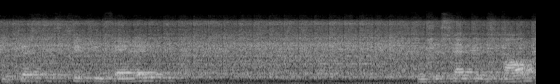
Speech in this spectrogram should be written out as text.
Did justice treat you fairly? Was your sentence harsh?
